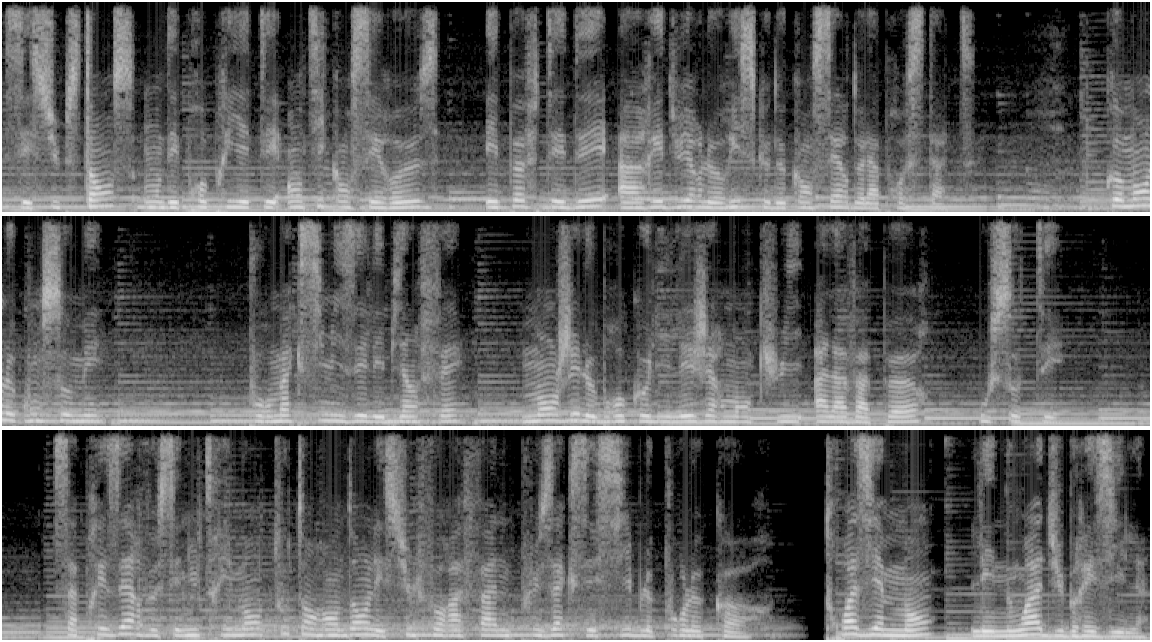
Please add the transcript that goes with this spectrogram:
Ces substances ont des propriétés anticancéreuses et peuvent aider à réduire le risque de cancer de la prostate. Comment le consommer? Pour maximiser les bienfaits, mangez le brocoli légèrement cuit à la vapeur ou sauté. Ça préserve ses nutriments tout en rendant les sulforaphanes plus accessibles pour le corps. Troisièmement, les noix du Brésil.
